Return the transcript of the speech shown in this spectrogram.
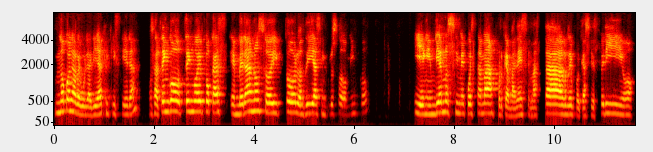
no con la regularidad que quisiera. O sea, tengo, tengo épocas, en verano soy todos los días, incluso domingo, y en invierno sí me cuesta más porque amanece más tarde, porque hace frío,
